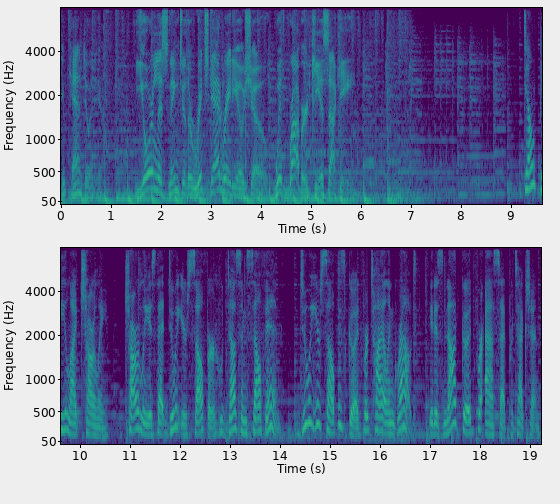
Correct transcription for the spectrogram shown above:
you can do it here. You're listening to the Rich Dad Radio Show with Robert Kiyosaki. Don't be like Charlie. Charlie is that do it yourselfer who does himself in. Do it yourself is good for tile and grout. It is not good for asset protection.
